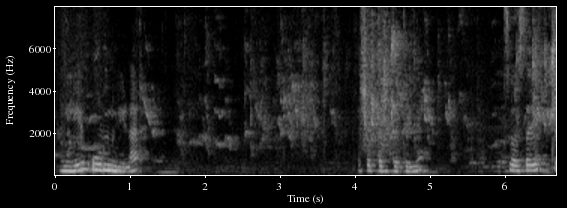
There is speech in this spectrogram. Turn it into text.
आणि हे ओढून घेणार. अशा पद्धतीने. सो असं एक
